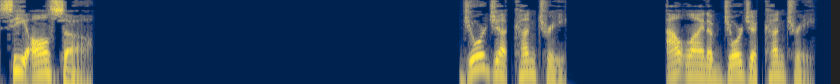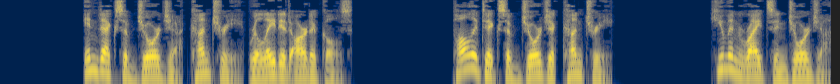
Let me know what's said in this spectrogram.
See also Georgia country Outline of Georgia country Index of Georgia country related articles Politics of Georgia country Human rights in Georgia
